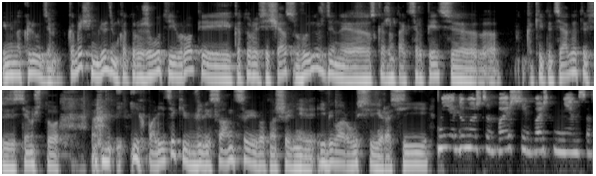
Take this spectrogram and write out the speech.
именно к людям, к обычным людям, которые живут в Европе и которые сейчас вынуждены, э, скажем так, терпеть э, какие-то тяготы в связи с тем, что их политики ввели санкции в отношении и Беларуси, и России. Ну, я думаю, что больше и больше немцев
